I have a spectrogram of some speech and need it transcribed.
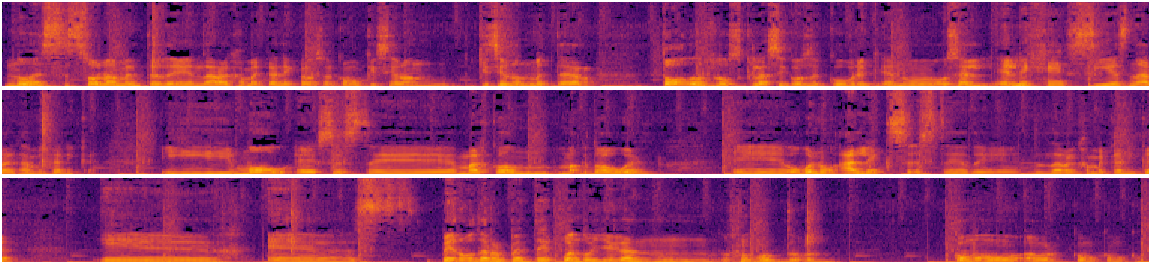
No es solamente de Naranja Mecánica, o sea, como quisieron, quisieron meter todos los clásicos de Kubrick en un... O sea, el, eje sí es Naranja Mecánica. Y Moe es este Malcolm McDowell, eh, o bueno, Alex, este, de, Naranja Mecánica. Eh, pero de repente cuando llegan... ¿Cómo? A ver, ¿cómo, cómo, cómo?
